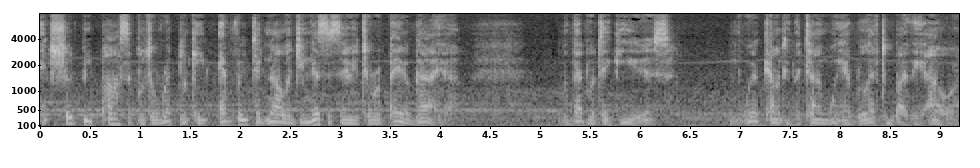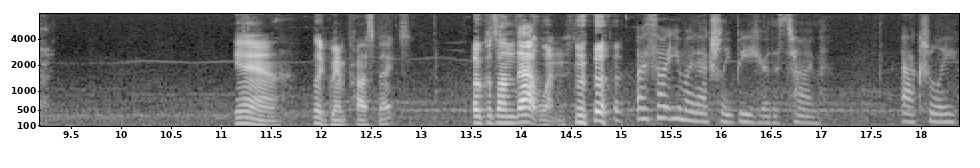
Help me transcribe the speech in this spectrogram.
it should be possible to replicate every technology necessary to repair Gaia. But that would take years. And we're counting the time we have left by the hour. Yeah, what a grim prospect. Focus on that one. I thought you might actually be here this time. actually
